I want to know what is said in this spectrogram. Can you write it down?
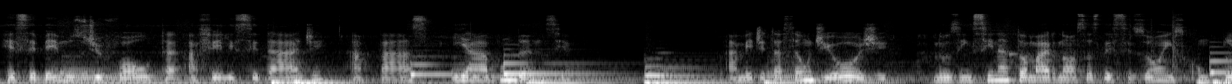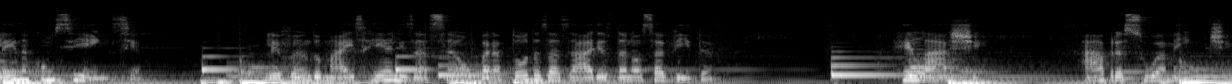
recebemos de volta a felicidade, a paz e a abundância. A meditação de hoje nos ensina a tomar nossas decisões com plena consciência, levando mais realização para todas as áreas da nossa vida. Relaxe, abra sua mente,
